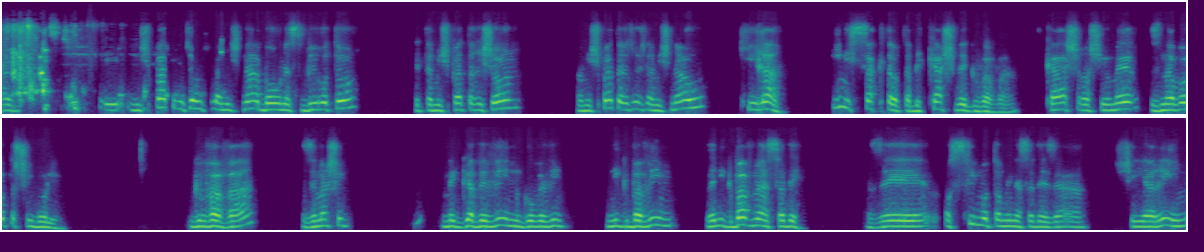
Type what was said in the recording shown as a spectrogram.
אז משפט ראשון של המשנה, בואו נסביר אותו, את המשפט הראשון. המשפט הראשון של המשנה הוא קירה. אם הסקת אותה בקש וגבבה, קש, רש"י אומר, זנבות השיבולים. גבבה זה מה שמגבבים, גובבים, נגבבים, זה נגבב מהשדה. זה, אוספים אותו מן השדה, זה השיירים,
